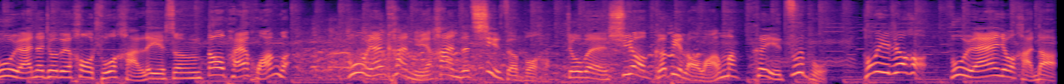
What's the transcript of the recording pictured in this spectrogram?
服务员呢就对后厨喊了一声“刀排黄瓜”。服务员看女汉子气色不好，就问：“需要隔壁老王吗？可以滋补。”同意之后，服务员又喊道：“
